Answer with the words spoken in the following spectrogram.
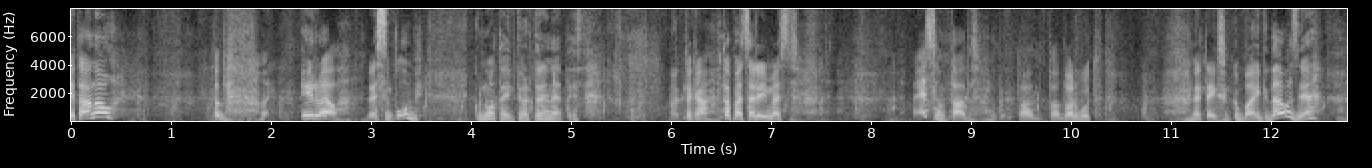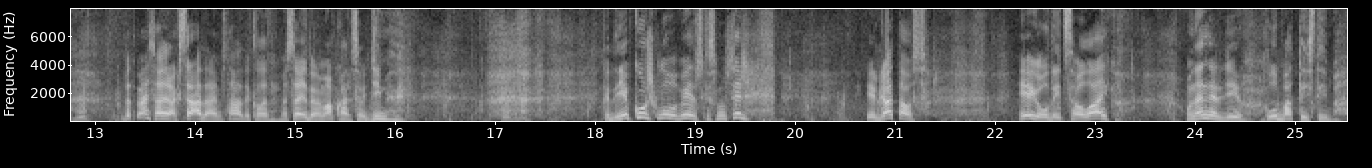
Ja tā nav, tad ir vēl desmit klubi, kur noteikti var trenēties. Okay. Tā kā, tāpēc arī mēs esam tādi, tādi, tādi varbūt neteiksim, ka baigi daudz, ja? Aha. bet mēs vairāk strādājam tādi, ka mēs veidojam apkārt savu ģimeni. Kad jebkurš kluba biedrs, kas mums ir, ir gatavs ieguldīt savu laiku un enerģiju kluba attīstībā.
